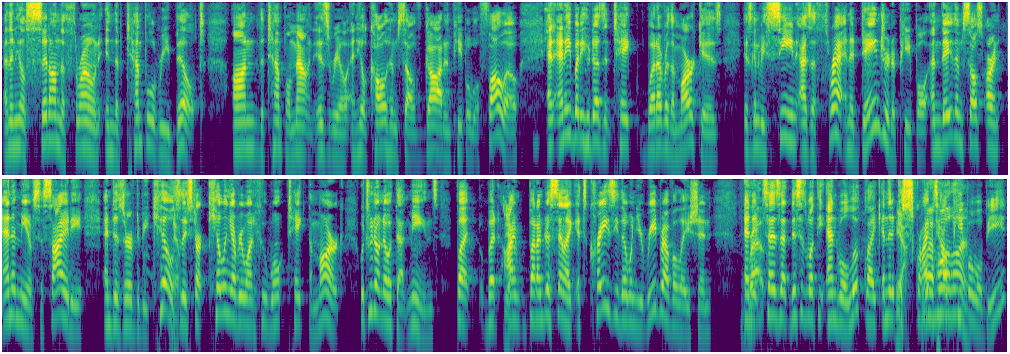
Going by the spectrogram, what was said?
and then he'll sit on the throne in the temple rebuilt on the Temple Mount in Israel, and he'll call himself God, and people will follow. And anybody who doesn't take whatever the mark is is going to be seen as a threat and a danger to people, and they themselves are an enemy of society and deserve to be killed. So they start killing everyone who won't take the mark, which we don't know what that means. But but I'm but I'm just saying, like it's crazy though when you read Revelation and Re- it says that this is what the end will look like, and then it Yeah. describes Wait, how hold on. people will be.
